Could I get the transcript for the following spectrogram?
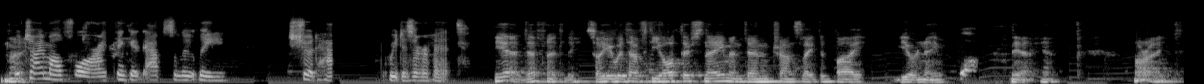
nice. which I'm all for. I think it absolutely should have. We deserve it. Yeah, definitely. So you would have the author's name and then translated by your name. Yeah. Yeah, yeah. All right.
